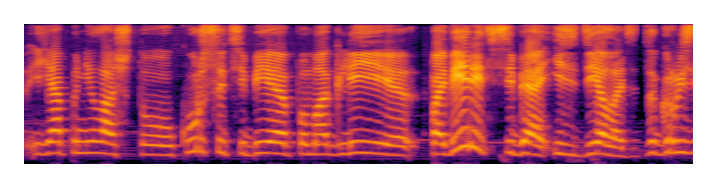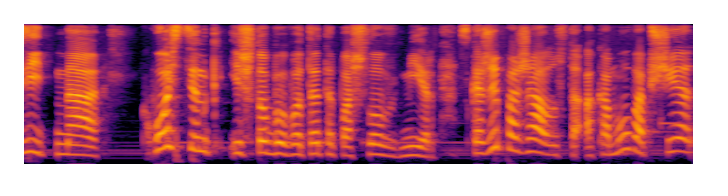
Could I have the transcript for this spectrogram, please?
Я поняла, что курсы тебе помогли поверить в себя и сделать, загрузить на хостинг и чтобы вот это пошло в мир. Скажи, пожалуйста, а кому вообще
